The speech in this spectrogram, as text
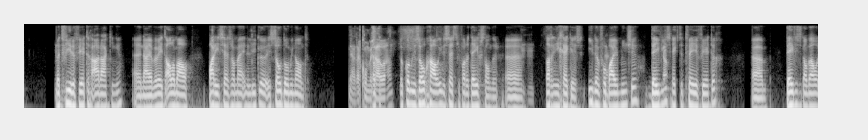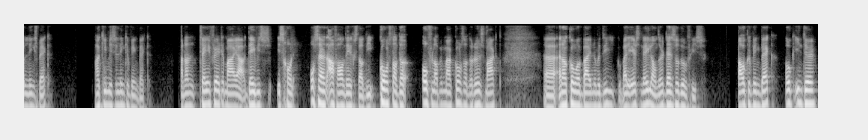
met 44 aanrakingen. En nou ja, we weten allemaal, Paris Saint-Germain in de Ligue 1 is zo dominant. Ja, daar kom je Dat- gauw aan. Dan kom je zo gauw in de 16 van de tegenstander. eh, Mhm. dat het niet gek is. Idem voor Ja. Bayern München. Davies Ja. heeft er 42. Ehm Davies is dan wel een linksback. Hakimi is een linker wingback. Maar dan 42. Maar ja, Davies is gewoon ontzettend aanvallend ingesteld. Die constant de overlapping maakt, constant de runs maakt. Eh, en dan komen we bij nummer 3, bij de eerste Nederlander, Denzel Dumfries. Ook een wingback, ook Inter.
